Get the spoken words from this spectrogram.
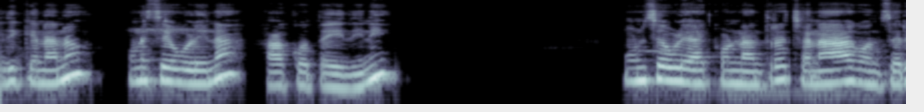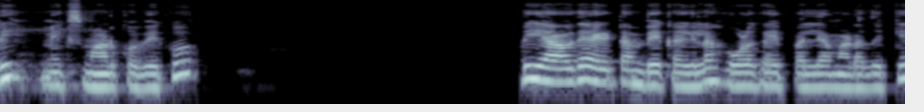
ಇದಕ್ಕೆ ನಾನು ಹುಣಸೆ ಹುಳಿನ ಹಾಕೋತಾ ಇದ್ದೀನಿ. ಹುಣಸೆ ಹುಳಿ ಹಾಕ್ಕೊಂಡ ನಂತರ ಚೆನ್ನಾಗಿ ಒಂದ್ಸರಿ ಮಿಕ್ಸ್ ಮಾಡ್ಕೋಬೇಕು. ಪುಡಿ ಯಾವುದೇ ಐಟಮ್ ಬೇಕಾಗಿಲ್ಲ, ಹೋಳ್ಗಾಯಿ ಪಲ್ಯ ಮಾಡೋದಕ್ಕೆ.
